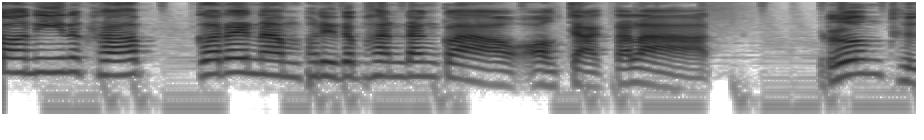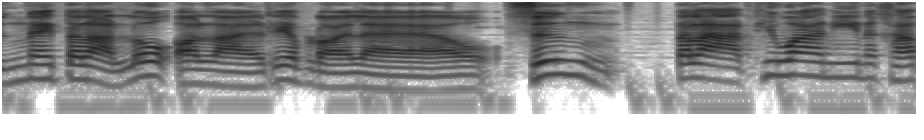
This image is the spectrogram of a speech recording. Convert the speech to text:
ตอนนี้นะครับ ก็ได้นำผลิตภัณฑ์ดังกล่าวออกจากตลาด รวมถึงในตลาดโลกออนไลน์เรียบร้อยแล้ว ซึ่งตลาดที่ว่านี้นะครับ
